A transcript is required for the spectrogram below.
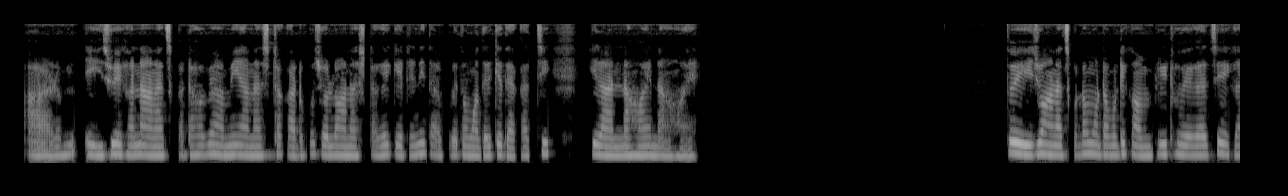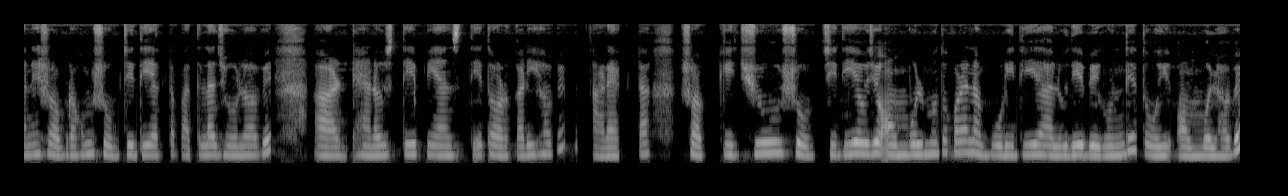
আর এই যে এখানে আনাজ কাটা হবে, আমি আনাজটা কাটবো। চলো আনাজটাকে কেটে নিই, তারপরে তোমাদেরকে দেখাচ্ছি কি রান্না হয়, না হয়। তো এই যে আনাজ কাটা মোটামুটি কমপ্লিট হয়ে গেছে। এখানে সব রকম সবজি দিয়ে একটা পাতলা ঝোল হবে, আর ঢ্যাঁড়স দিয়ে, পেঁয়াজ দিয়ে তরকারি হবে, আর একটা সব কিছু সবজি দিয়ে ওই যে অম্বল মতো করে না, বড়ি দিয়ে, আলু দিয়ে, বেগুন দিয়ে, তো ওই অম্বল হবে।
